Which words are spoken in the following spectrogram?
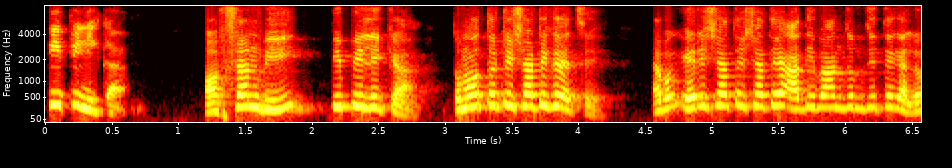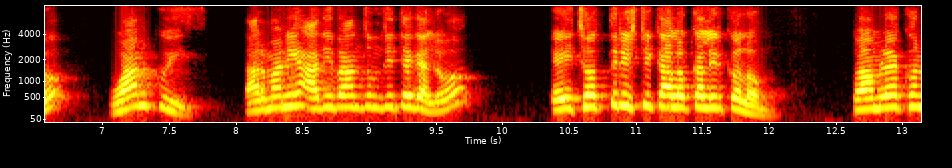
Pipilika option B Pipilika তোমার উত্তরটি সঠিক হয়েছে এবং এরই সাথে সাথে আদি বাঞ্জুম জিতে গেল। ওয়ান কুইজ তার মানে আদি বাঞ্জুম জিতে গেল এই ছত্রিশটি কালো কালির কলম। তো আমরা এখন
